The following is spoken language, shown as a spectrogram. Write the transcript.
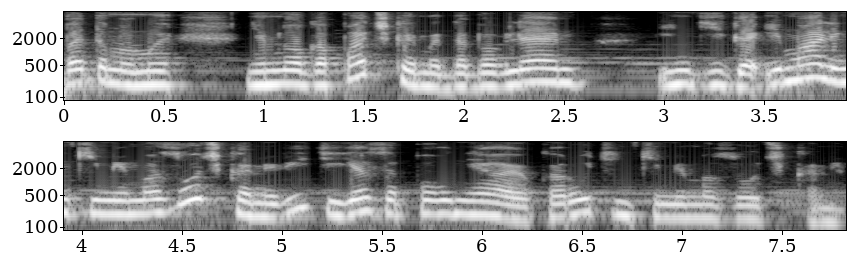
Поэтому мы немного пачкаем и добавляем индиго. И маленькими мазочками, видите, я заполняю коротенькими мазочками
